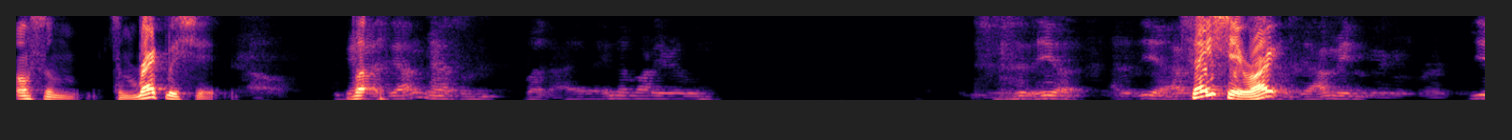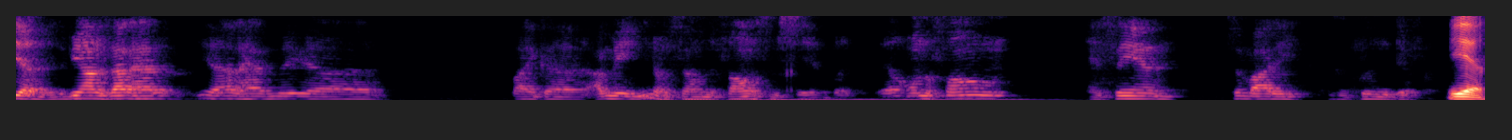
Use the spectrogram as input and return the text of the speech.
on some some reckless shit. But- honest, yeah, I done had some, but I, ain't nobody really. yeah, yeah. I- Say shit, right? Yeah, I mean, yeah. To be honest, I'd had, yeah, I'd have nigga, uh, like, uh, I mean, you know, on the phone some shit, but uh, on the phone and seeing somebody is completely different. Yeah,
